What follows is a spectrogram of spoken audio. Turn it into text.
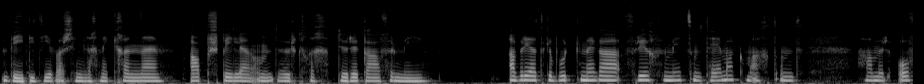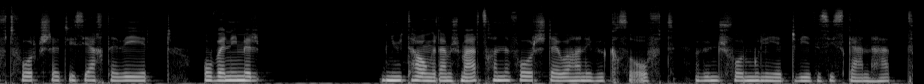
werde ich die wahrscheinlich nicht können abspielen und wirklich durchgehen für mich. Aber ich habe die Geburt mega früh für mich zum Thema gemacht und habe mir oft vorgestellt, wie sie echt wird. Auch wenn ich mir nichts unter dem Schmerz vorstellen konnte, habe ich wirklich so oft Wünsche formuliert, wie ich es gerne hätte.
